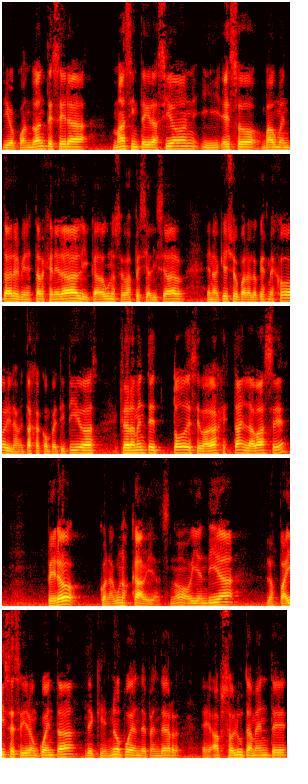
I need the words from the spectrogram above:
Digo, cuando antes era más integración y eso va a aumentar el bienestar general y cada uno se va a especializar en aquello para lo que es mejor y las ventajas competitivas, claramente todo ese bagaje está en la base, pero con algunos caveats. ¿no? Hoy en día los países se dieron cuenta de que no pueden depender eh, absolutamente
